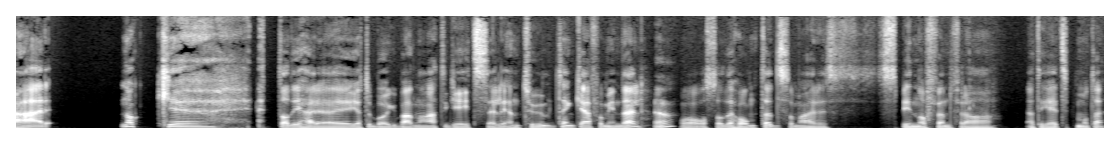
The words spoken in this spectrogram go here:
er nok eh, et av de her Gøteborg-banda, At Gates eller Entombed, tenker jeg for min del. Ja. Og også The Haunted, som er spin-offen fra At Gates, på en måte.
